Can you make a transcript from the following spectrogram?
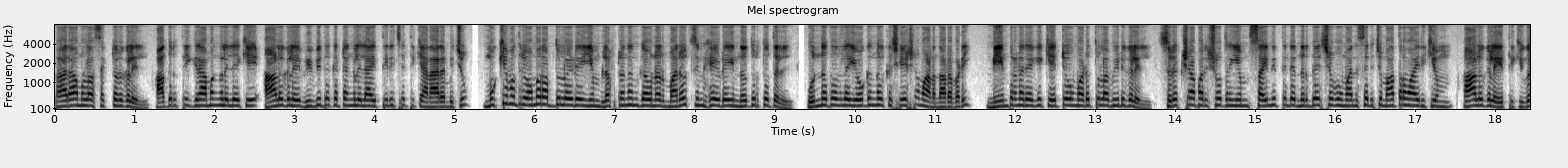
ബാരാമുള്ള സെക്ടറുകളിൽ അതിർത്തി ഗ്രാമങ്ങളിലേക്ക് ആളുകളെ വിവിധ ഘട്ടങ്ങളിലായി തിരിച്ചെത്തിക്കാൻ ആരംഭിച്ചു. മുഖ്യമന്ത്രി ഒമർ അബ്ദുള്ളയുടെയും ലഫ്റ്റനന്റ് ഗവർണർ മനോജ് സിൻഹയുടെയും നേതൃത്വത്തിൽ ഉന്നതതല യോഗങ്ങൾക്ക് ശേഷമാണ് നടപടി. നിയന്ത്രണ രേഖയ്ക്ക് ഏറ്റവും അടുത്തുള്ള വീടുകളിൽ സുരക്ഷാ പരിശോധനയും സൈന്യത്തിന്റെ നിർദ്ദേശവും അനുസരിച്ച് മാത്രമായിരിക്കും ആളുകളെ എത്തിക്കുക.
